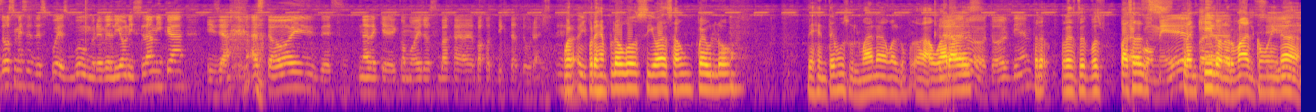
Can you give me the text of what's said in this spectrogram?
Dos meses después, boom, rebelión islámica y ya, hasta hoy es nada que como ellos baja, bajo dictadura. Bueno, y por ejemplo, vos si vas a un pueblo de gente musulmana o algo, o Claro, árabes, todo el tiempo. pero, entonces vos pasas comer, tranquilo, para- normal, como sí, si nada.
